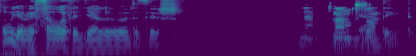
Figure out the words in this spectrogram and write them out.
Úgy emlékszem, volt egy ilyen lövöldözős Nem tudom. Nem tudom. játék.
